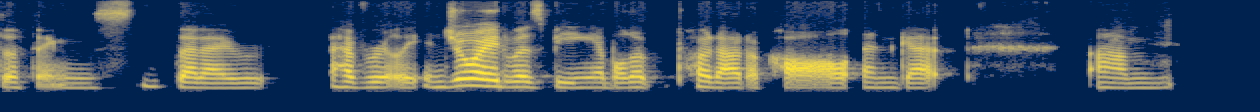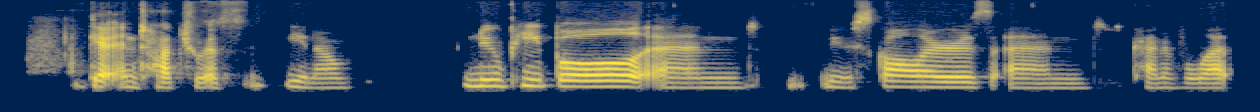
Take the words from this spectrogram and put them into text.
the things that I have really enjoyed was being able to put out a call and get, um, get in touch with, you know, new people and new scholars and kind of let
